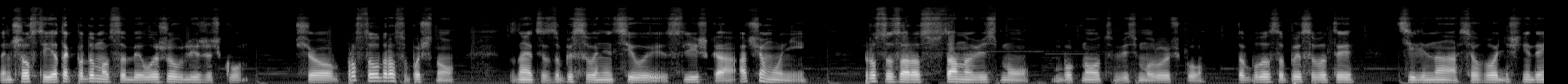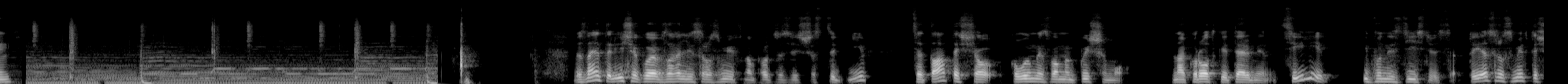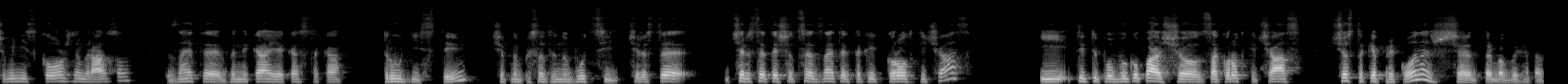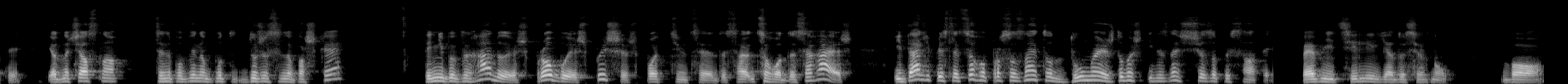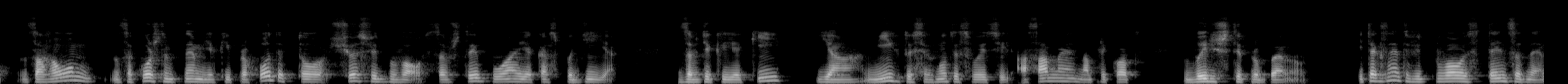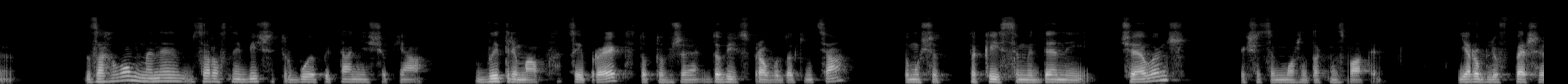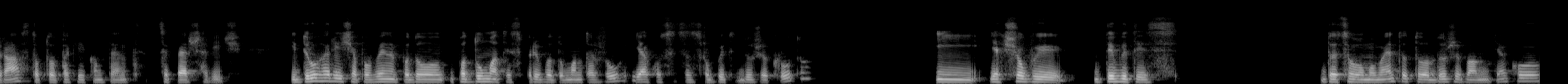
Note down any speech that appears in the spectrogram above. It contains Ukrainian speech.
День шостий, я так подумав собі, лежу в ліжечку, що просто одразу почну. Знаєте, записування цілої з ліжка. А чому ні? Просто зараз встану, візьму блокнот, візьму ручку та буду записувати цілі на сьогоднішній день. Ви знаєте, річ, яку я взагалі зрозумів на протязі шести днів, це та, те, що коли ми з вами пишемо на короткий термін цілі, і вони здійснюються, то я зрозумів те, що мені з кожним разом, знаєте, виникає якась така трудність з тим, щоб написати нову ціль. Через це, через це те, що це, знаєте, такий короткий час, і ти, типу, викупаєш, що за короткий час щось таке прикольне ще треба вигадати, і одночасно це не повинно бути дуже сильно важке. Ти ніби вигадуєш, пробуєш, пишеш, потім це дося... цього досягаєш, і далі після цього просто, знаєте, думаєш, думаєш і не знаєш, що записати. Певні цілі я досягнув. Бо загалом за кожним днем, який проходив, то щось відбувалося. Завжди була якась подія, завдяки якій я міг досягнути свою ціль, а саме, наприклад, вирішити проблему. І так, знаєте, відбувалося день за днем. Загалом мене зараз найбільше турбує питання, щоб я витримав цей проєкт, тобто вже довів справу до кінця, тому що такий семиденний челендж, якщо це можна так назвати, я роблю в перший раз, тобто такий контент це перша річ. І друга річ, я повинен подумати з приводу монтажу, як усе це зробити дуже круто. І якщо ви дивитесь до цього моменту, то дуже вам дякую.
